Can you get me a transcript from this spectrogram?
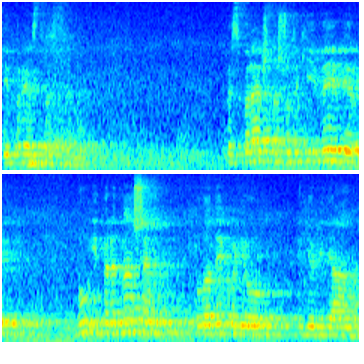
і пристрастями. Безперечно, що такий вибір був і перед нашим владикою Юліаном.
